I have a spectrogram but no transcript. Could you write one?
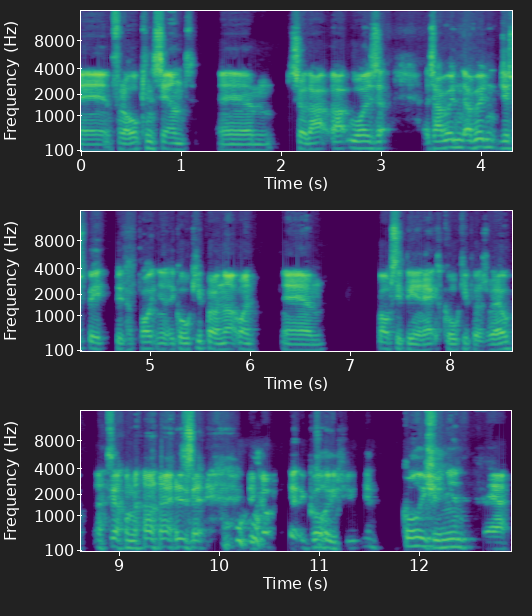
um, for all concerned. Um, so that that was. So I wouldn't I wouldn't just be, be pointing at the goalkeeper on that one. Um, obviously being an ex goalkeeper as well. The goalies union. Yeah,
